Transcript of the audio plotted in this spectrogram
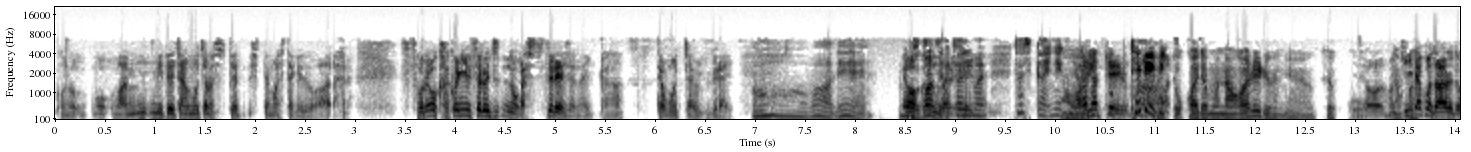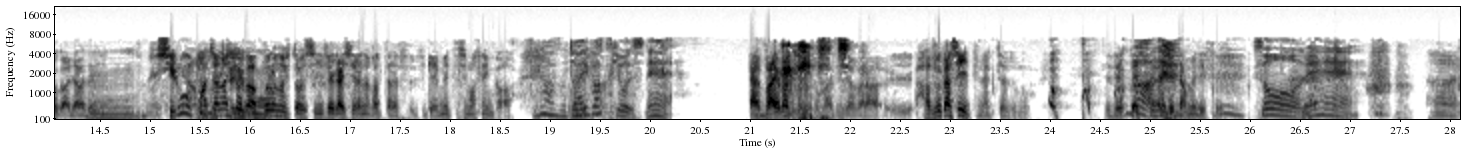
この、もまあ、みみてちゃんはもちろん知って、知ってましたけど、あそれを確認するのが失礼じゃないかなって思っちゃうぐらい。ああ、まあね。いやわかんない当たり前。確かにね、割ってとテレビとかでも流れるよね、結構。まあ、聞いたことあるとか、だから、うんね素人アマチュアの人がプロの人を新世界知らなかったら、幻滅しませんか？いや、もう大爆笑ですね。あ、バイバックとか、だから、恥ずかしいってなっちゃうと思う。絶対知らなきゃダメですよ。そうね。はい。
